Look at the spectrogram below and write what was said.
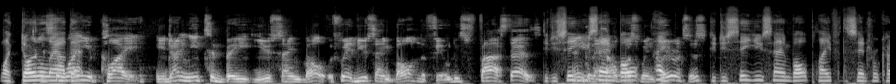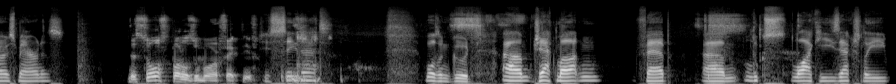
Like don't It's allow the way that. you play. You don't need to be Usain Bolt. If we had Usain Bolt in the field, he's fast as. did you see Ain't Usain Bolt? win hey, clearances. did you see Usain Bolt play for the Central Coast Mariners? The sauce bottles are more effective. Did you see that? Wasn't good. Um, Jack Martin, Fab, um, looks like he's actually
